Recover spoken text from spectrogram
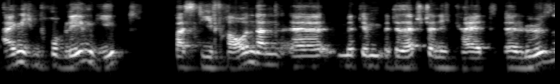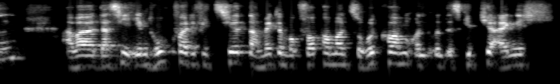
eigentlich ein Problem gibt, was die Frauen dann äh, mit, dem, mit der Selbstständigkeit äh, lösen, aber dass sie eben hochqualifiziert nach Mecklenburg-Vorpommern zurückkommen und, und es gibt hier eigentlich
